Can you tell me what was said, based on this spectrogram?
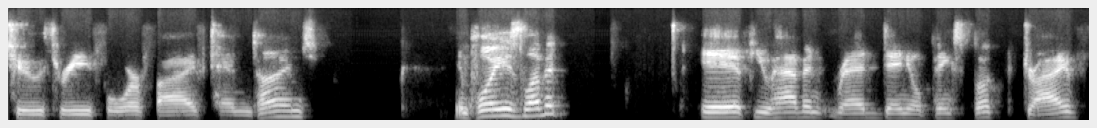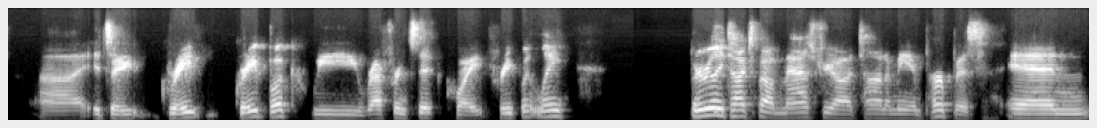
two, three, four, five, ten times. Employees love it. If you haven't read Daniel Pink's book, Drive, uh, it's a great, great book. We reference it quite frequently but it really talks about mastery, autonomy, and purpose. And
